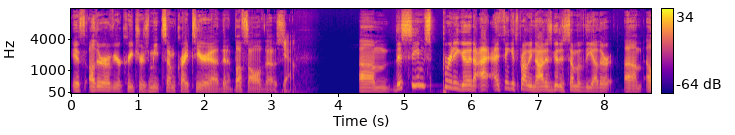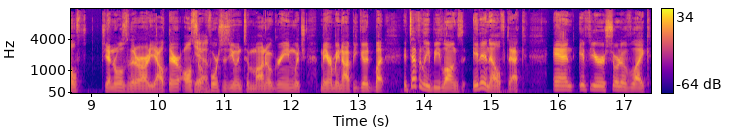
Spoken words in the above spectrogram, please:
if other of your creatures meet some criteria, then it buffs all of those. Yeah. Um, this seems pretty good. I, I think it's probably not as good as some of the other um, elf generals that are already out there. Also, Yeah. it forces you into mono green, which may or may not be good, but it definitely belongs in an elf deck. And if you're sort of like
